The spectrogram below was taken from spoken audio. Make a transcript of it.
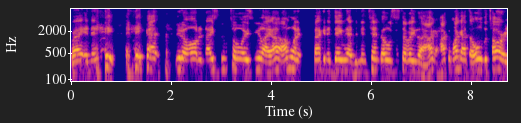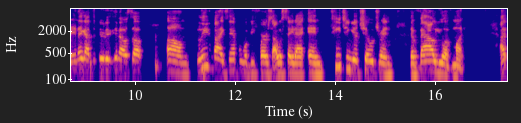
right? And then they, and they got, you know, all the nice new toys. You're like, oh, I want it. Back in the day, we had the Nintendos and stuff. And you're like, how come I got the old Atari and they got to do this, you know? So um, leading by example would be first. I would say that, and teaching your children the value of money. I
